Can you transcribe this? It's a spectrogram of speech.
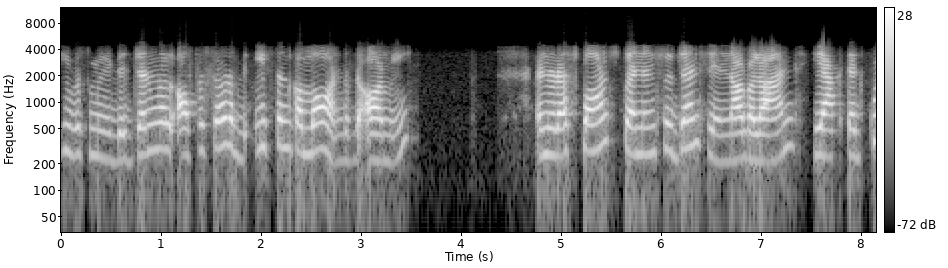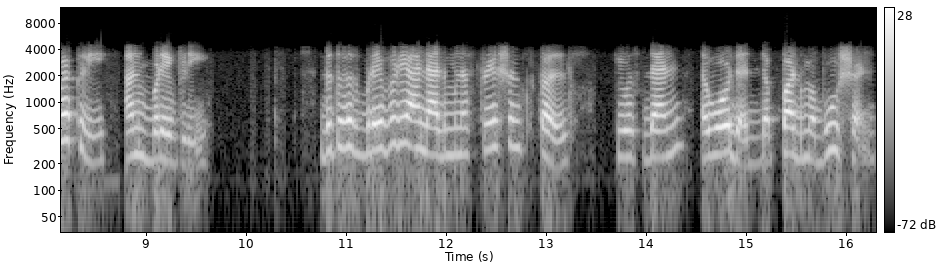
he was made the General Officer of the Eastern Command of the Army in response to an insurgency in Nagaland, he acted quickly and bravely. Due to his bravery and administration skills, he was then awarded the Padma Bhushan.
